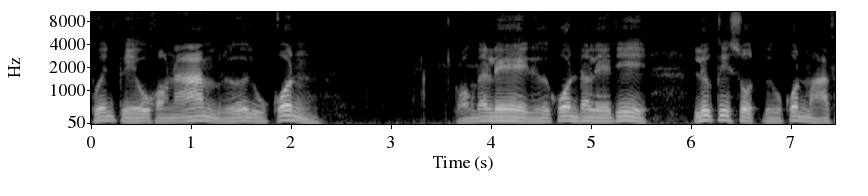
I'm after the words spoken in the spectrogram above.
พื้นผิวของน้ำหรืออยู่ก้น ของทะเลหรือก้นทะเลที่ลึกที่สุด หรือก้นมหาส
